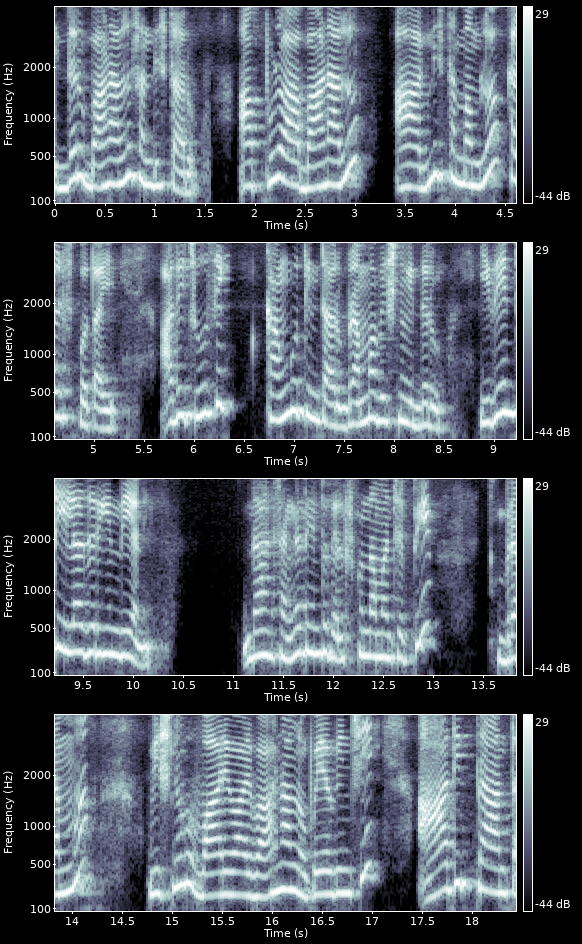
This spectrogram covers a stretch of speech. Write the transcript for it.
ఇద్దరు బాణాలను సంధిస్తారు. అప్పుడు ఆ బాణాలు ఆ అగ్నిస్తంభంలో కలిసిపోతాయి. అది చూసి కంగు తింటారు బ్రహ్మ విష్ణు ఇద్దరు. ఇదేంటి ఇలా జరిగింది అని. దాని సంగతి ఏంటో తెలుసుకుందామని చెప్పి బ్రహ్మ విష్ణువు వారి వారి వాహనాలను ఉపయోగించి ఆది ప్రాంత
